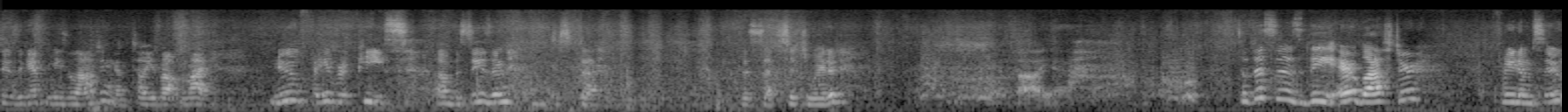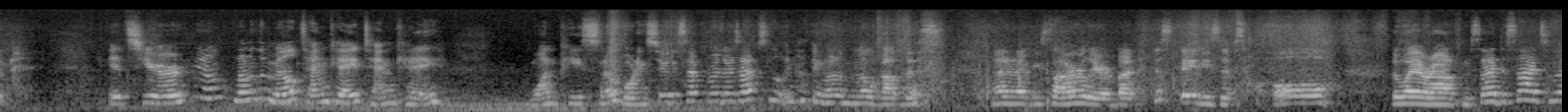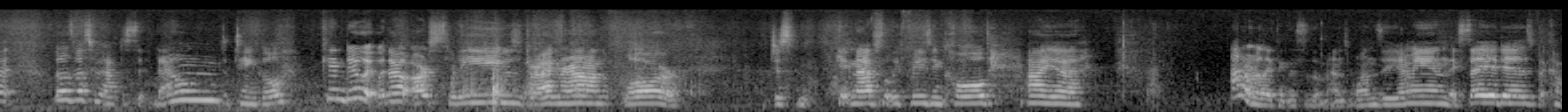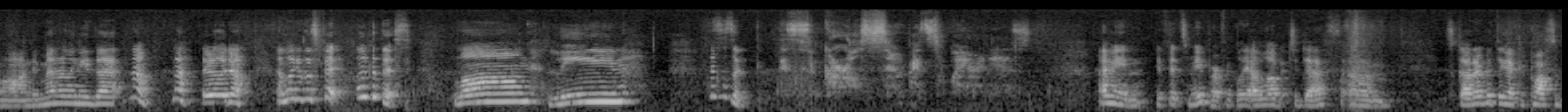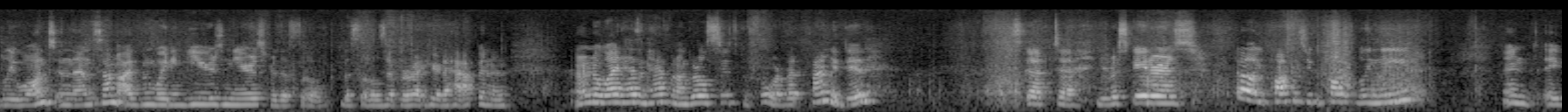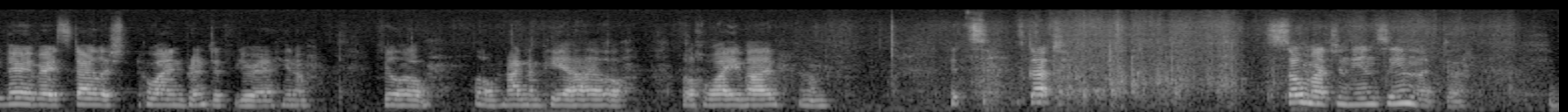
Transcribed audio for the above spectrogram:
Suze again from EasyLoungin. I'm going to tell you about my new favorite piece of the season. Just uh, this stuff situated. Uh, yeah. So this is the Airblaster Freedom Suit. It's your, you know, run-of-the-mill 10K, 10K one-piece snowboarding suit, except for there's absolutely nothing run-of-the-mill about this. I don't know if you saw earlier, but this baby zips all the way around from side to side so that those of us who have to sit down to tinkle can do it without our sleeves dragging around on the floor or just getting absolutely freezing cold. I, uh, I don't really think this is a men's onesie. I mean, they say it is, but come on, do men really need that? No, no, they really don't. And look at this fit. Look at this. Long, lean. This is a I mean, it fits me perfectly. I love it to death. Um, it's got everything I could possibly want, and then some. I've been waiting years and years for this little this little zipper right here to happen, and I don't know why it hasn't happened on girls' suits before, but it finally did. It's got uh, your wrist gaiters, got all your pockets you could possibly need, and a very very stylish Hawaiian print if you're uh, you know feel a little little Magnum PI, a little little Hawaii vibe. Um, it's, it's got so much in the inseam that uh,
